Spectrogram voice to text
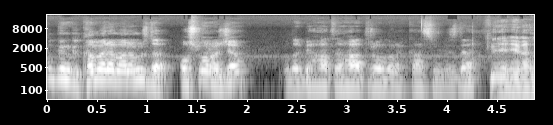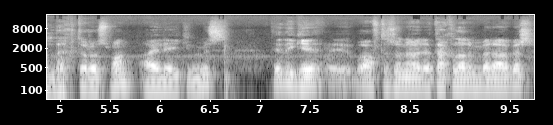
bugünkü kameramanımız da Osman Hoca. O da bir hatır hatıra olarak kalsın bizde. Eyvallah. Doktor Osman, aile hekimimiz. Dedi ki e, bu hafta sonu öyle takılalım beraber.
